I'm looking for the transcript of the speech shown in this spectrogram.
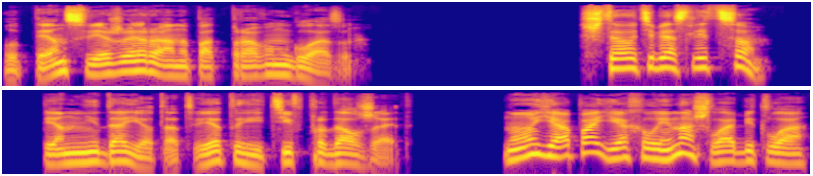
У Пен свежая рана под правым глазом. «Что у тебя с лицом?» Пен не дает ответа, и Тиф продолжает. «Ну, я поехала и нашла Битла.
